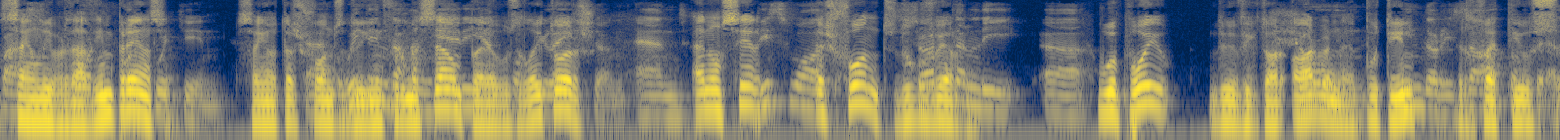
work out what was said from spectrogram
sem liberdade de imprensa, sem outras fontes de informação para os eleitores, a não ser as fontes do governo. O apoio de Viktor Orban a Putin refletiu-se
